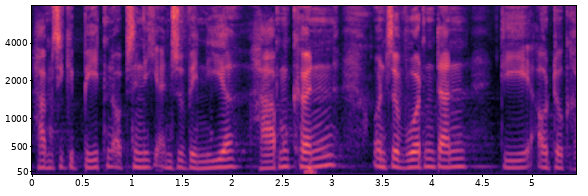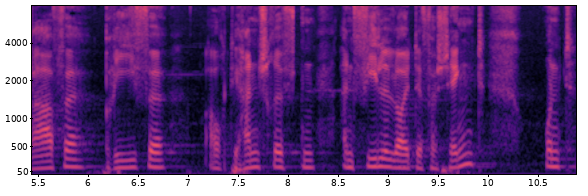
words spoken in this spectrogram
haben sie gebeten, ob sie nicht ein Souvenir haben können. Und so wurden dann die Autographe, Briefe, auch die Handschriften an viele Leute verschenkt. Und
